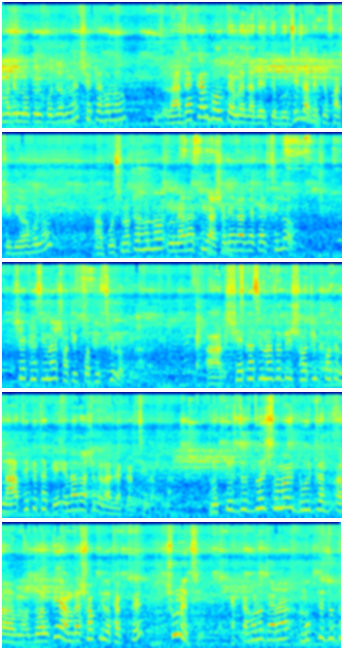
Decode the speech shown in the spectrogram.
আমাদের নতুন প্রজন্মের, সেটা হলো রাজাকার বলতে আমরা যাদেরকে বুঝি, যাদেরকে ফাঁসি দেওয়া হলো। প্রশ্নটা হলো, ইনারা কি আসলে রাজাকার ছিল? শেখ হাসিনা সঠিক পথে ছিল কিনা? আর শেখ হাসিনা যদি সঠিক পথে না থেকে থাকে, এনারা আসলে রাজাকার ছিল না মুক্তিযুদ্ধের সময় দুইটা দলকে আমরা সক্রিয় থাকতে শুনেছি। একটা হলো যারা মুক্তিযুদ্ধ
